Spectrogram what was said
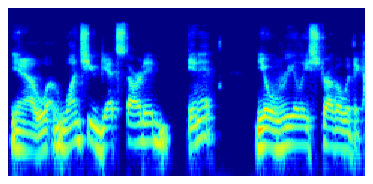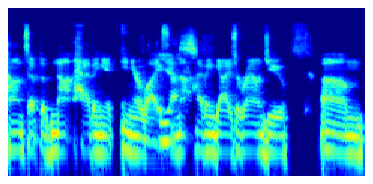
you know, w- once you get started in it, you'll really struggle with the concept of not having it in your life, yes. not having guys around you. Um,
